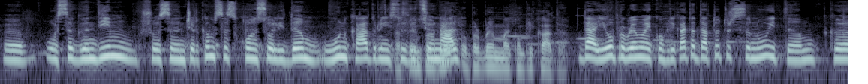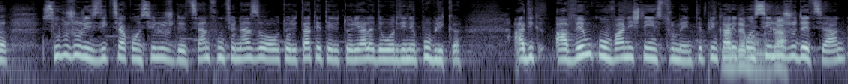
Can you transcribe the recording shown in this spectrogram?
Uh, o să gândim și o să încercăm să consolidăm un cadru instituțional. Asta e o problemă mai complicată. Da, e o problemă mai complicată, dar totuși să nu uităm că sub jurisdicția Consiliului Județean funcționează o autoritate teritorială de ordine publică. Adică avem cumva niște instrumente prin care Consiliul da. Județean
